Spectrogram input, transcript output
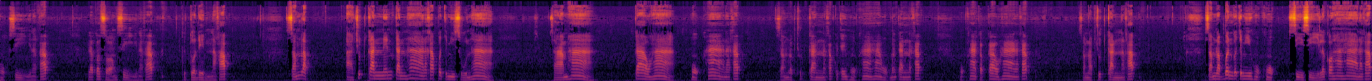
6 4 นะครับ แล้วก็ 2 4 นะครับ คือตัวเด่นนะครับ สำหรับชุดกันเน้นกัน 5 นะครับ ก็จะมี 0 5 3 5 9 5 6 5 นะครับสำหรับชุดกันนะครับก็จะ6 5 5 6 เหมือนกันนะครับ 6 5 กับ 9 5 นะครับสำหรับชุดกันนะครับสำหรับเบิ้ลก็จะมี 6 6 4 4 แล้วก็ 5 5 นะครับ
